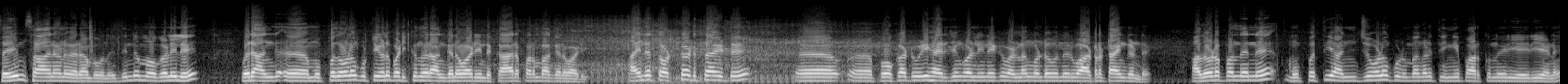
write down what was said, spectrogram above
സെയിം സാധനമാണ് വരാൻ പോകുന്നത്. ഇതിന്റെ മുകളിൽ ഒരു ഏഹ് മുപ്പതോളം കുട്ടികൾ പഠിക്കുന്ന ഒരു അംഗനവാടി ഉണ്ട് കാരപ്പറമ്പ് അംഗനവാടി. അതിന്റെ തൊട്ടടുത്തായിട്ട് പോക്കാട്ടുവഴി ഹരിജൻ കോളനിയിലേക്ക് വെള്ളം കൊണ്ടുപോകുന്ന ഒരു വാട്ടർ ടാങ്ക് ഉണ്ട് അതോടൊപ്പം തന്നെ മുപ്പത്തി അഞ്ചോളം കുടുംബങ്ങൾ തിങ്ങി പാർക്കുന്ന ഒരു ഏരിയയാണ്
